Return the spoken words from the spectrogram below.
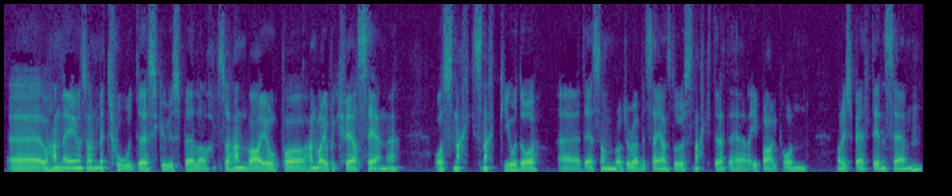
Uh, og han er jo en sånn metodeskuespiller, så han var jo på, han var jo på hver scene og snak, snakker jo da det som Roger Rabbit sier. Han sto og snakket dette her i bakgrunnen når de spilte inn scenen.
